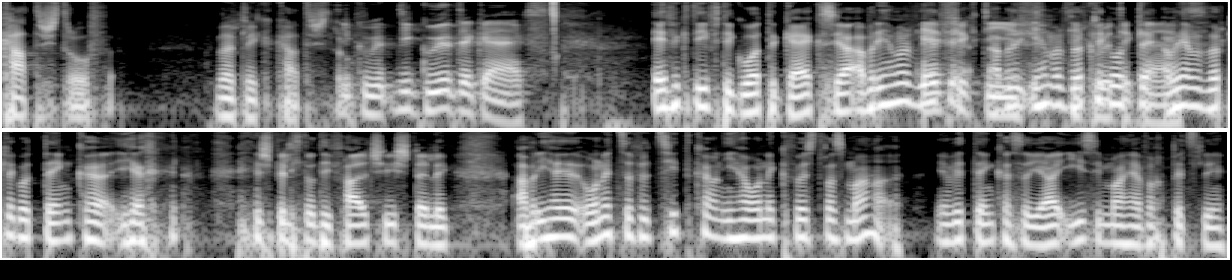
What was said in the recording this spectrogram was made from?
Katastrophe. Wirklich Die, Katastrophe. gut, die guten Gags. Effektiv die guten Gags, ja. Aber ich habe mir wirklich, ich habe mir wirklich, gut, aber ich habe mir wirklich gut denken, ich, ist vielleicht auch die falsche Einstellung, aber ich habe auch nicht so viel Zeit gehabt und ich habe auch nicht gewusst, was machen. Ich habe denken so, ja, easy mache ich einfach ein bisschen,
